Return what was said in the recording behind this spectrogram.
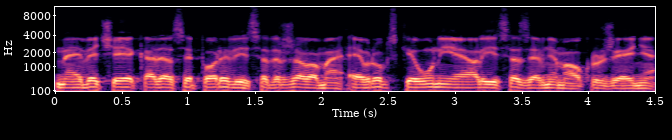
najveće je kada se poredi sa državama Europske unije, ali i sa zemljama okruženja.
